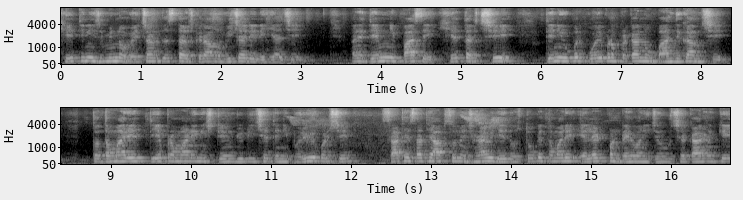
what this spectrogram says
ખેતીની જમીનનો વેચાણ દસ્તાવેજ કરાવવાનું વિચારી રહ્યા છે અને તેમની પાસે ખેતર છે, તેની ઉપર કોઈ પણ પ્રકારનું બાંધકામ છે, તો તમારે તે પ્રમાણેની સ્ટેમ્પ ડ્યુટી છે તેની ભરવી પડશે. સાથે સાથે આપ સૌને જણાવી દઈએ દોસ્તો કે તમારે એલર્ટ પણ રહેવાની જરૂર છે કારણ કે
